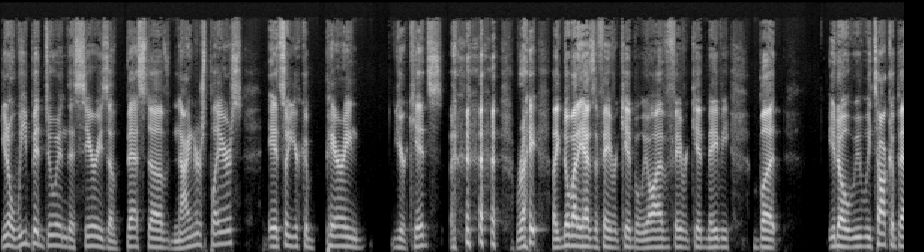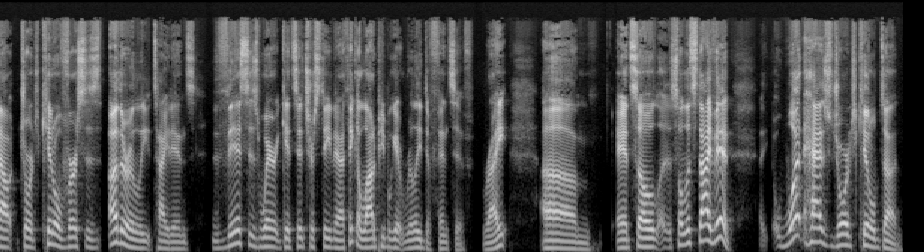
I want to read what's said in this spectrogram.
you know we've been doing this series of best of Niners players, and so you're comparing your kids, right? Like nobody has a favorite kid, but we all have a favorite kid, maybe. But you know, we, we talk about George Kittle versus other elite tight ends this is where it gets interesting and i think a lot of people get really defensive right? Um and so so let's dive in. What has george kittle done?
